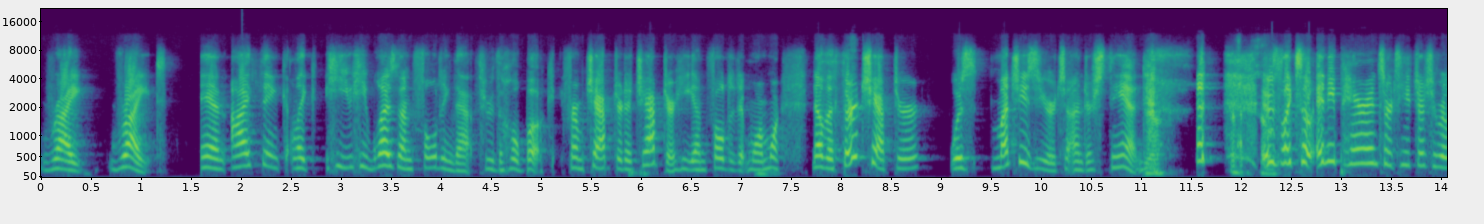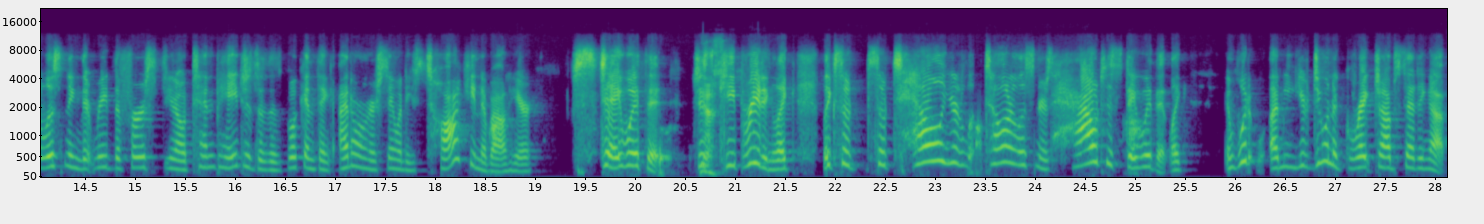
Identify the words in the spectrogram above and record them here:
Right, right and i think like he he was unfolding that through the whole book from chapter to chapter he unfolded it more and more now the third chapter was much easier to understand yeah. it was like so any parents or teachers who are listening that read the first you know 10 pages of this book and think i don't understand what he's talking about here stay with it just yes. keep reading like like so so tell your tell our listeners how to stay with it like and what i mean you're doing a great job setting up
